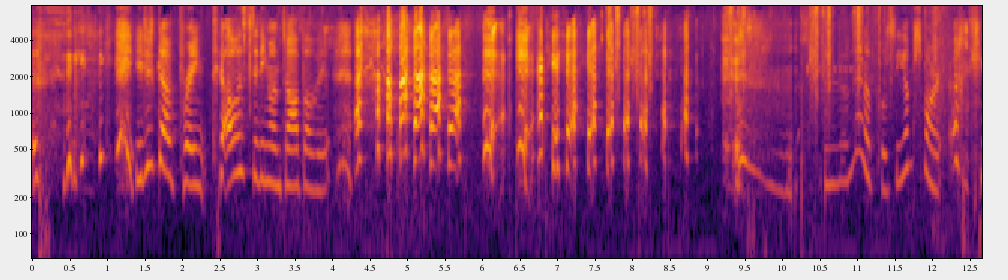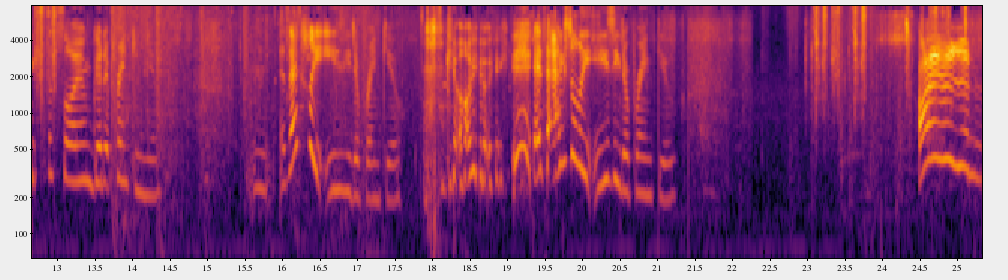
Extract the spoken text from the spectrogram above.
you just got pranked. I was sitting on top of it. I'm not a pussy. I'm smart. That's why I'm good at pranking you. Mm, It's actually easy to prank you. it's actually easy to prank you. I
